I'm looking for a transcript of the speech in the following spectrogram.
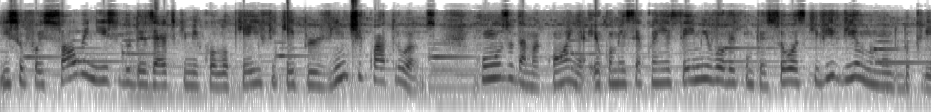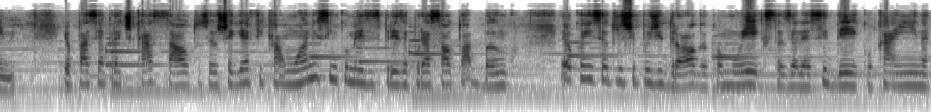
Isso foi só o início do deserto que me coloquei e fiquei por 24 anos. Com o uso da maconha, eu comecei a conhecer e me envolver com pessoas que viviam no mundo do crime. Eu passei a praticar assaltos, eu cheguei a ficar um ano e cinco meses presa por assalto a banco. Eu conheci outros tipos de droga, como êxtase, LSD, cocaína,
